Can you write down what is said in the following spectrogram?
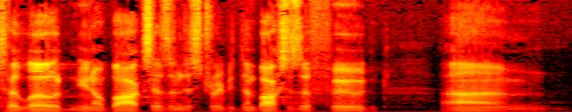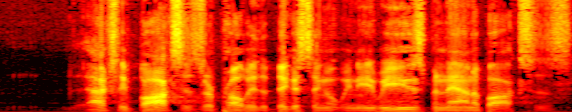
to load, you know, boxes and distribute them, boxes of food. Um, actually, boxes are probably the biggest thing that we need. We use banana boxes.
